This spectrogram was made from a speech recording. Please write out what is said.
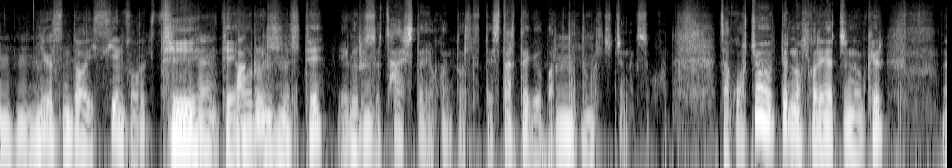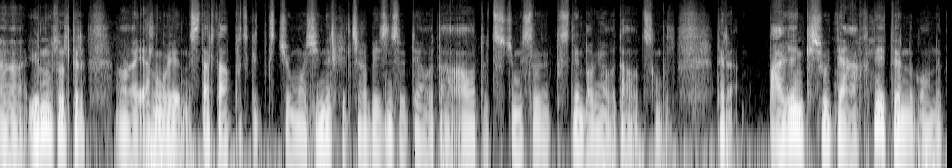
байхгүй. Нэг өсөндөө схем зураг тий, тий. өөрөөр хэлбэл тий. Яг ерөөсө цаашдаа явахын тулд стратеги баг тодорхойлчихж байна гэсэн үг байна. За 30% дээр нь болохоор яаж вэ гэхээр ер нь бол тэр ялангуяа стартап гэдэг ч юм уу шинээр эхэлж байгаа бизнесүүдийн хувьд аваад үзэх юм эсвэл төслийн багийн хувьд аваад үзэх юм бол тэр багийн гişүүдийн анхны тэр нөгөө нэг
